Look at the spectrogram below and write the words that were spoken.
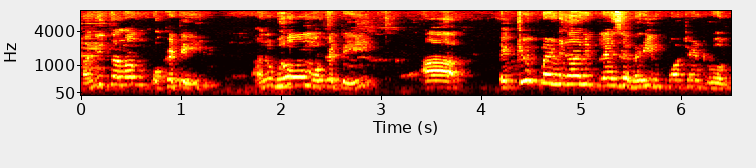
పనితనం ఒకటి అనుభవం ఒకటి ఆ ఎక్విప్మెంట్ కానీ plays a very important role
